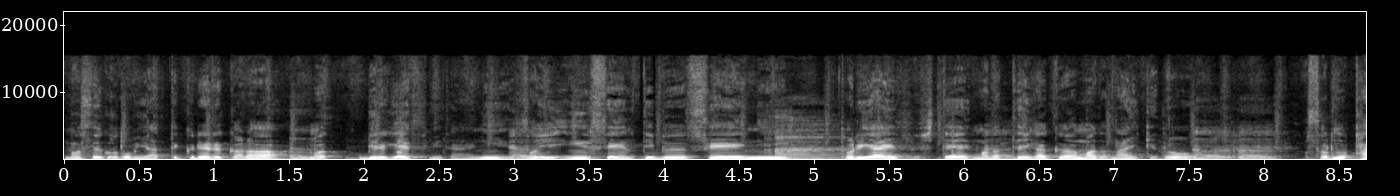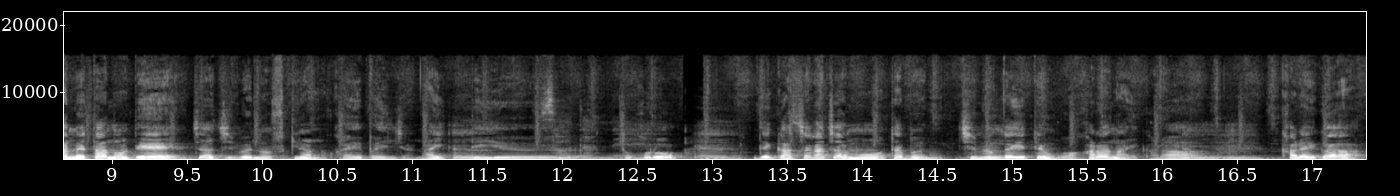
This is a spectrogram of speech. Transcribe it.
まあ、そういうこともやってくれるから、うん。まあ、ビル・ゲイツみたいに、うん。そういうインセンティブ制にとりあえずしてまだ定額はまだないけど、うんうん。それの貯めたのでじゃあ自分の好きなの買えばいいんじゃないっていうところ、うんでガチャガチャも多分自分が言ってもわからないから、うんうん。彼が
